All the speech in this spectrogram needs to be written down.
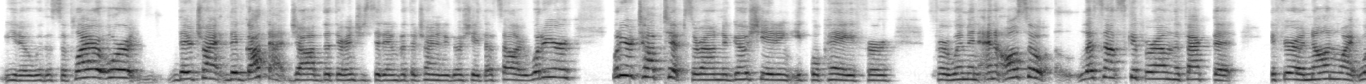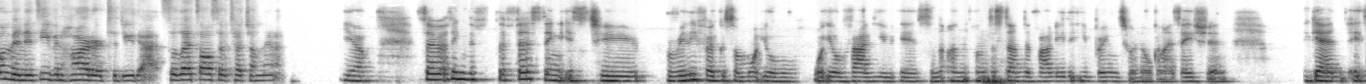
you know, with a supplier, or they're trying, they've got that job that they're interested in, but they're trying to negotiate that salary. What are your, what are your top tips around negotiating equal pay for, for women? And also, let's not skip around the fact that if you're a non-white woman it's even harder to do that. So let's also touch on that. Yeah. So i think the, the first thing is to really focus on what your what your value is and un- understand the value that you bring to an organization. Again it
